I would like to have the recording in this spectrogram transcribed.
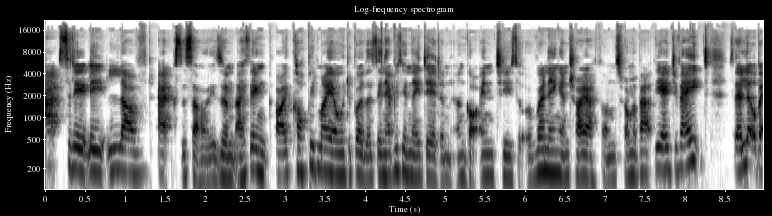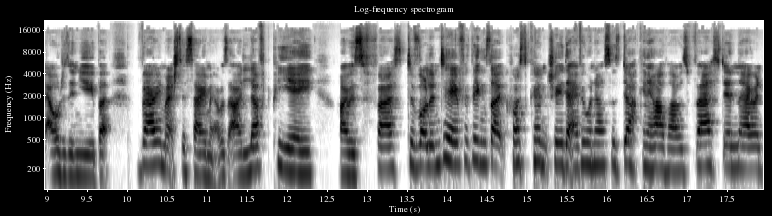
absolutely loved exercise. And I think I copied my older brothers in everything they did and, and got into sort of running and triathlons from about the age of eight. So a little bit older than you, but very much the same. It was I loved PE. I was first to volunteer for things like cross country that everyone else was ducking out. I was first in there, and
